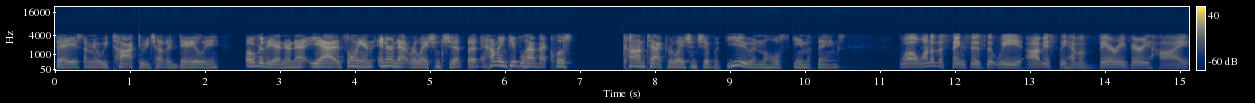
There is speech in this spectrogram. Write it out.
face. I mean, we talk to each other daily over the internet. Yeah, it's only an internet relationship, but how many people have that close contact relationship with you in the whole scheme of things? Well, one of the things is that we obviously have a very, very high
